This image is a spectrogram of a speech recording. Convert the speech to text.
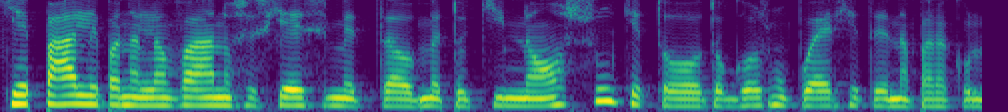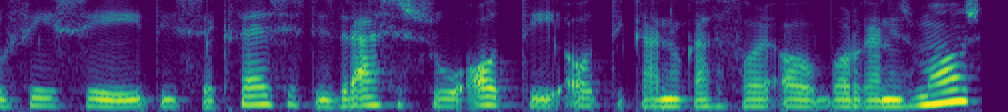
και πάλι επαναλαμβάνω σε σχέση με το, με το κοινό σου και το, τον κόσμο που έρχεται να παρακολουθήσει τις εκθέσεις, τις δράσεις σου, ό,τι, ό,τι κάνει ο κάθε ο οργανισμός,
